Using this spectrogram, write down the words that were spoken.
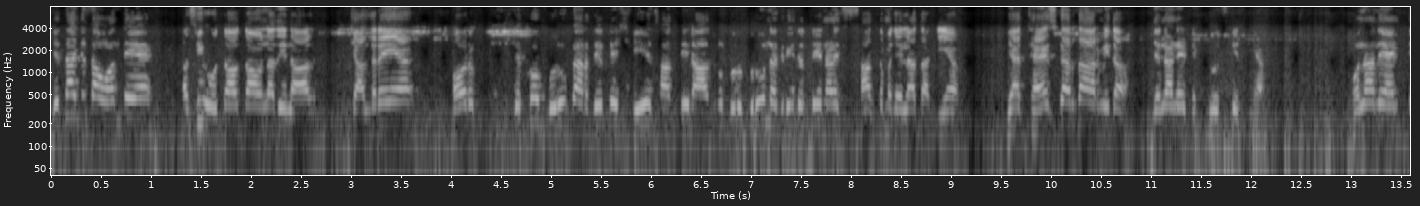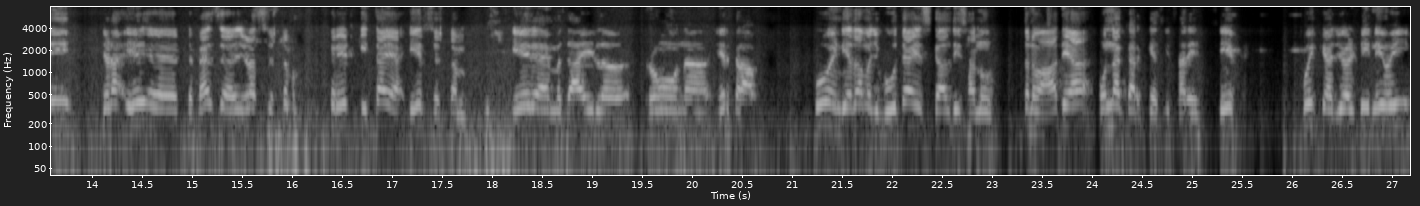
ਜਿੱਦਾਂ ਜਿੱਦਾਂ ਉਹ ਆਂਦੇ ਆ, ਅਸੀਂ ਉਦਾਂ ਉਦਾਂ ਉਹਨਾਂ ਦੇ ਨਾਲ ਚੱਲ ਰਹੇ ਆ। ਔਰ ਦੇਖੋ, ਗੁਰੂ ਘਰ ਦੇ ਉੱਤੇ 6-7 ਦੀ ਰਾਤ ਨੂੰ ਗੁਰੂ ਗੁਰੂ ਨਗਰੀ ਦੇ ਉੱਤੇ ਇਹਨਾਂ ਨੇ ਸੱਤ ਮਜੇਲਾ ਦਾਗੀਆਂ। ਜਾਂ ਥੈਂਕਸ ਕਰਦਾ ਆਰਮੀ ਦਾ, ਜਿਨ੍ਹਾਂ ਨੇ ਡਿਫਿਊਜ਼ ਕੀਤੀਆਂ। ਉਹਨਾਂ ਨੇ ਐਂਟੀ ਜਿਹੜਾ ਇਹ ਡਿਫੈਂਸ ਜਿਹੜਾ ਸਿਸਟਮ ਕ੍ਰੀਏਟ ਕੀਤਾ ਹੈ air system air missile drone aircraft ਉਹ ਇੰਡੀਆ ਦਾ ਮਜ਼ਬੂਤ ਹੈ, ਇਸ ਗੱਲ ਦੀ ਸਾਨੂੰ ਧੰਨਵਾਦ ਆ। ਉਹਨਾਂ ਕਰਕੇ ਅਸੀਂ ਸਾਰੇ ਸੇਫ ਕੋਈ ਕੈਜੂਅਲਟੀ ਨਹੀਂ ਹੋਈ,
